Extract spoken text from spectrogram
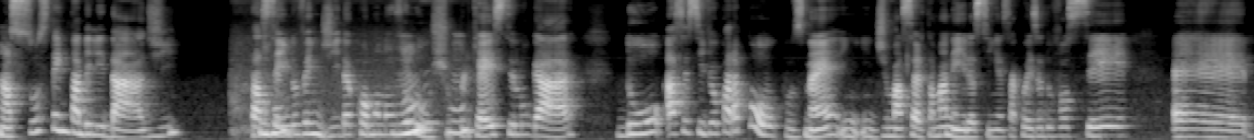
a sustentabilidade está Uhum. sendo vendida como novo Uhum. luxo, porque é esse lugar do acessível para poucos, né? De uma certa maneira, assim, essa coisa do você é,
